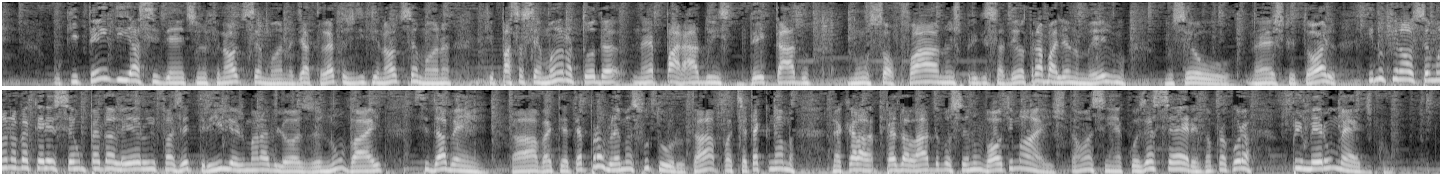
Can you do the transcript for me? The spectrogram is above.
o que tem de acidentes no final de semana, de atletas de final de semana, que passa a semana toda, né, parado, deitado num sofá, num espreguiçadeiro, trabalhando mesmo no seu né, escritório, e no final de semana vai querer ser um pedaleiro e fazer trilhas maravilhosas. Não vai se dar bem, tá? Vai ter até problemas futuro, tá? Pode ser até que na, naquela pedalada você não volte mais. Então, assim, é coisa séria. Então procura primeiro um médico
